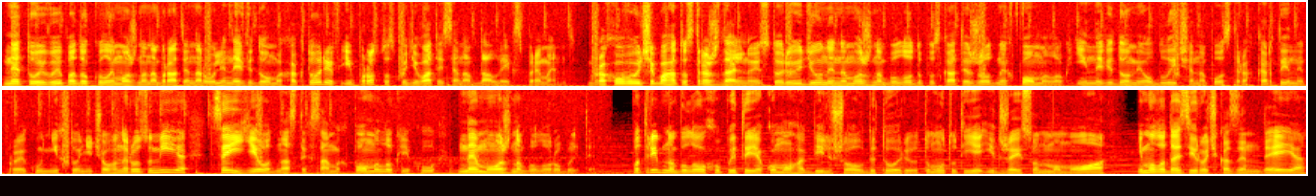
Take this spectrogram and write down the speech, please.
не той випадок, коли можна набрати на ролі невідомих акторів і просто сподіватися на вдалий експеримент. Враховуючи багатостраждальну історію Дюни, не можна було допускати жодних помилок, і невідомі обличчя на постерах картини, про яку ніхто нічого не розуміє, це і є одна з тих самих помилок, яку не можна було робити. Потрібно було охопити якомога більшу аудиторію, тому тут є і Джейсон Момоа, і молода зірочка Зендея,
